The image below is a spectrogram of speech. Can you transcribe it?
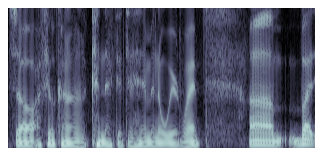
so I feel kind of connected to him in a weird way. Um, but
